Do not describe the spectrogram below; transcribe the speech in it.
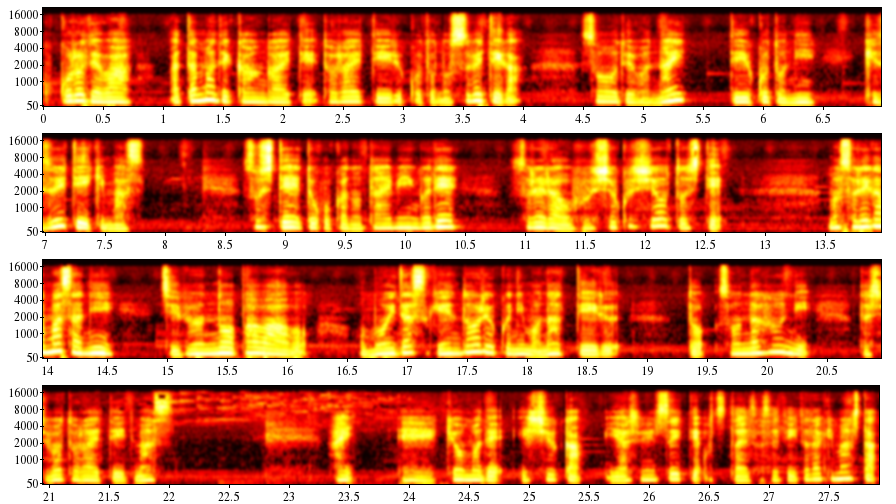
心では頭で考えて捉えていることの全てがそうではないっていうことに気づいていきます。そしてどこかのタイミングでそれらを払拭しようとして、まあ、それがまさに自分のパワーを思い出す原動力にもなっているとそんな風に私は捉えています。はい、えー、今日まで1週間癒しについてお伝えさせていただきました。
